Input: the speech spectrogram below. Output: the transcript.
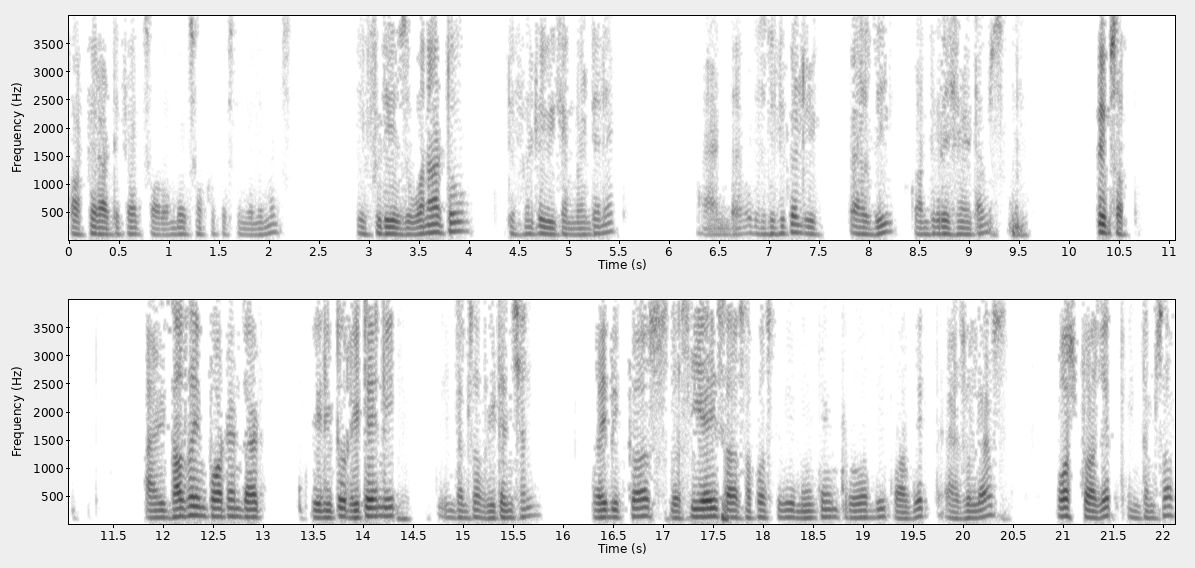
software artifacts or hundreds of testing elements. If it is one or two definitely we can maintain it and uh, it is difficult as the configuration items creeps up and it's also important that we need to retain it in terms of retention. Why? Because the CIs are supposed to be maintained throughout the project as well as post project in terms of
